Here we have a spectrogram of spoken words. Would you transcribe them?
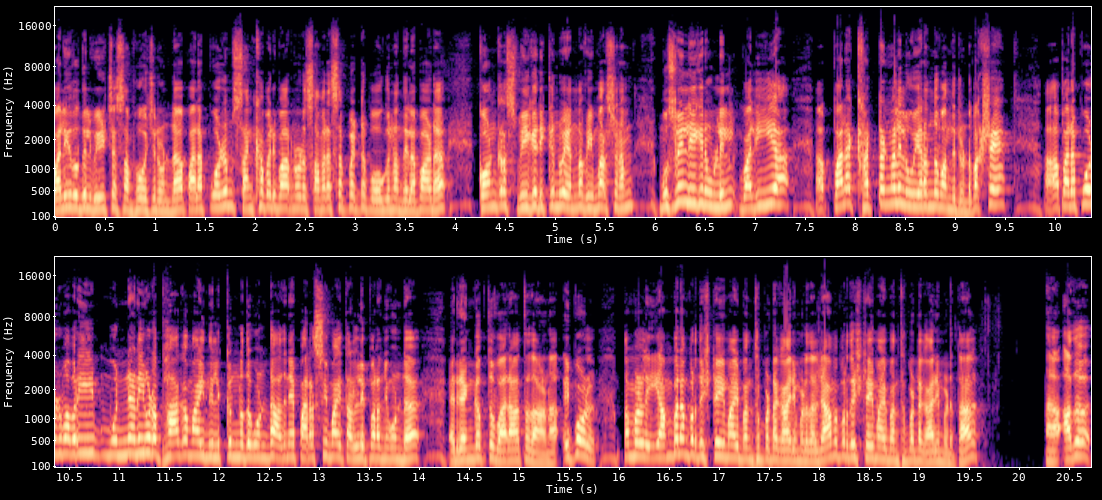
വലിയ തോതിൽ വീഴ്ച സംഭവിച്ചിട്ടുണ്ട്. പലപ്പോഴും സംഘപരിവാറിനോട് സമരസപ്പെട്ട് പോകുന്ന നിലപാട് കോൺഗ്രസ് സ്വീകരിക്കുന്നു എന്ന വിമർശനം മുസ്ലിം ലീഗിനുള്ളിൽ വലിയ പല ഘട്ടങ്ങളിൽ ഉയർന്നു വന്നിട്ടുണ്ട്. പക്ഷേ പലപ്പോഴും അവർ ഈ മുന്നണിയുടെ ഭാഗമായി നിൽക്കുന്നത് കൊണ്ട് അതിനെ പരസ്യമായി തള്ളിപ്പറഞ്ഞുകൊണ്ട് രംഗത്ത് വരാത്തതാണ്. ഇപ്പോൾ നമ്മൾ ഈ അമ്പലം പ്രതിഷ്ഠയുമായി ബന്ധപ്പെട്ട കാര്യമെടുത്താൽ രാമപ്രതിഷ്ഠയുമായി ബന്ധപ്പെട്ട കാര്യമെടുത്താൽ അത്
